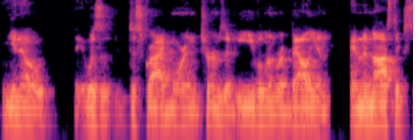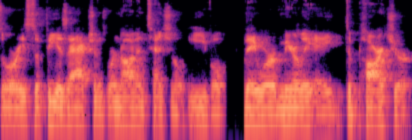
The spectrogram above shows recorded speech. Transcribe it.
you know, it was described more in terms of evil and rebellion. In the Gnostic story, Sophia's actions were not intentional evil. They were merely a departure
